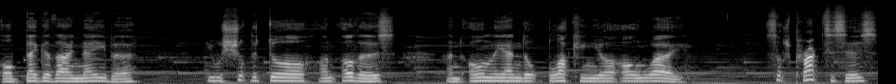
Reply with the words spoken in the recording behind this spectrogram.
or beggar thy neighbour, you will shut the door on others and only end up blocking your own way. Such practices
